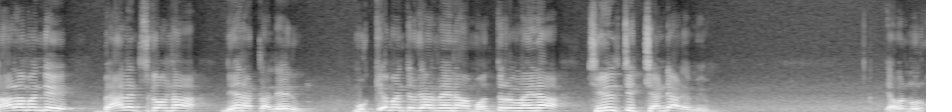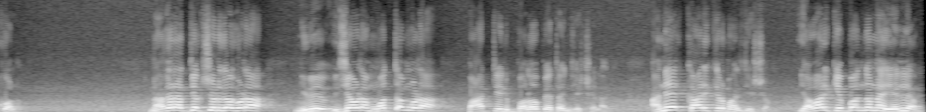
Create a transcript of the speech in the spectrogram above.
చాలామంది బ్యాలెన్స్గా ఉన్నా నేను అట్లా లేను. ముఖ్యమంత్రి గారినైనా మంత్రులనైనా చీల్చి చెండాడాం మేము. ఎవరు నూరుకోలేం నగర అధ్యక్షుడిగా కూడా విజయవాడ మొత్తం కూడా పార్టీని బలోపేతం చేసేలాగా. అనేక కార్యక్రమాలు చేశాం. ఎవరికి ఇబ్బంది ఉన్నా వెళ్ళాం.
